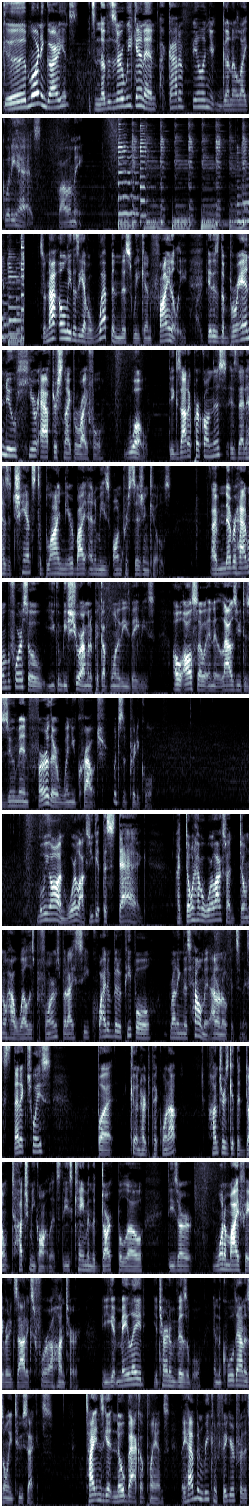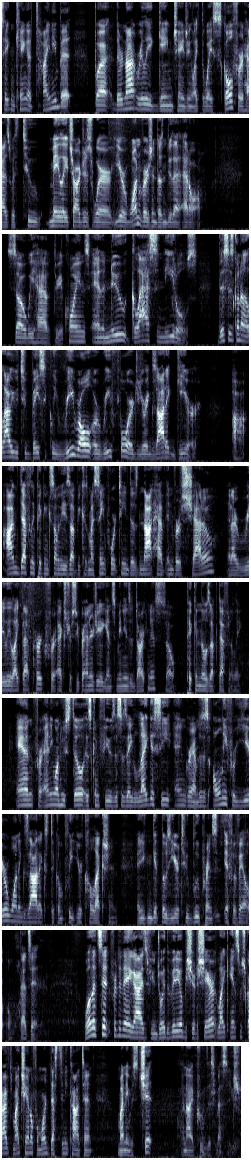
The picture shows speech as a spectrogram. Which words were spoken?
Good morning, Guardians. It's another Xur weekend, and I got a feeling you're gonna like what he has. Follow me. So, not only does he have a weapon this weekend, finally, it is the brand new Hereafter sniper rifle. Whoa. The exotic perk on this is that it has a chance to blind nearby enemies on precision kills. I've never had one before, so you can be sure I'm going to pick up one of these babies. Oh, also, and it allows you to zoom in further when you crouch, which is pretty cool. Moving on, Warlocks, you get the Stag. I don't have a Warlock, so I don't know how well this performs, but I see quite a bit of people running this helmet. I don't know if it's an aesthetic choice, but couldn't hurt to pick one up. Hunters get the Don't Touch Me gauntlets. These came in the dark below. These are one of my favorite exotics for a hunter. You get meleeed, you turn invisible, and the cooldown is only 2 seconds. Titans get no backup plans. They have been reconfigured for the Taken King a tiny bit, but they're not really game changing like the way Skullfort has with two melee charges, where year one version doesn't do that at all. So we have three of coins and the new glass needles. This is going to allow you to basically re-roll or reforge your exotic gear. Uh, I'm definitely picking some of these up because my Saint 14 does not have inverse shadow, and I really like that perk for extra super energy against minions of darkness. So picking those up definitely. And for anyone who still is confused, this is a legacy engram. This is only for year one exotics to complete your collection, and you can get those year two blueprints if available. That's it. Well, that's it for today, guys. If you enjoyed the video, be sure to share, like, and subscribe to my channel for more Destiny content. My name is Chit, and I approve this message.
